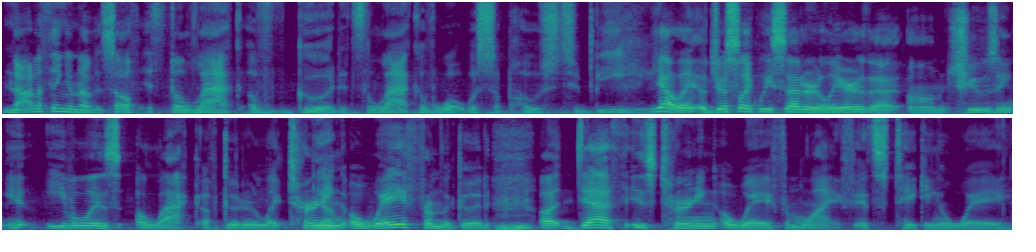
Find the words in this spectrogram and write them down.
not a thing in and of itself. It's the lack of good. It's the lack of what was supposed to be. Yeah, like just like we said earlier, that um, choosing it, evil is a lack of good, or like turning Yep. away from the good. Mm-hmm. Uh, death is turning away from life. It's taking away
